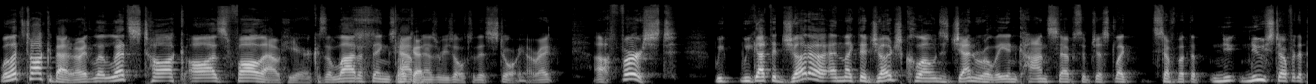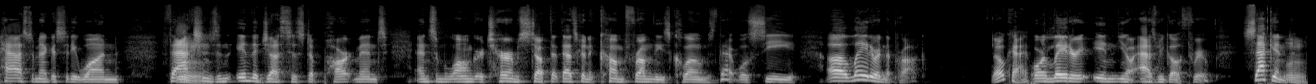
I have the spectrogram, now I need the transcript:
Well, let's talk about it. All right, Let- let's talk Oz Fallout here because a lot of things happen Okay. as a result of this story. All right. Uh, first, we we got the Judda and like the Judge clones generally, and concepts of just like stuff about the new, new stuff for the past of Mega City One, factions in, in the Justice Department, and some longer term stuff that that's going to come from these clones that we'll see uh, later in the prog Okay. or later in you know as we go through. Second, Mm.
